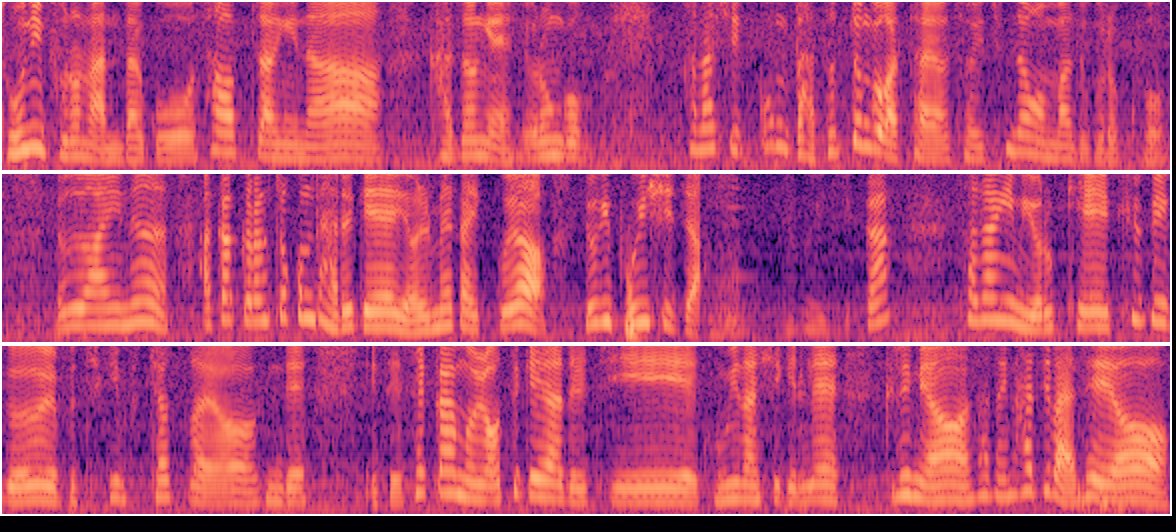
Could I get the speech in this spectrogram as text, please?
돈이 불어난다고 사업장이나 가정에 이런 거 하나씩 꼭 놔뒀던 것 같아요. 저희 친정 엄마도 그렇고. 요 아이는 아까 거랑 조금 다르게 열매가 있고요. 여기 보이시죠? 네, 보여드릴까? 사장님이 이렇게 큐빅을 붙이긴 붙였어요. 근데 이제 색감을 어떻게 해야 될지 고민하시길래 그러면 사장님 하지 마세요.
